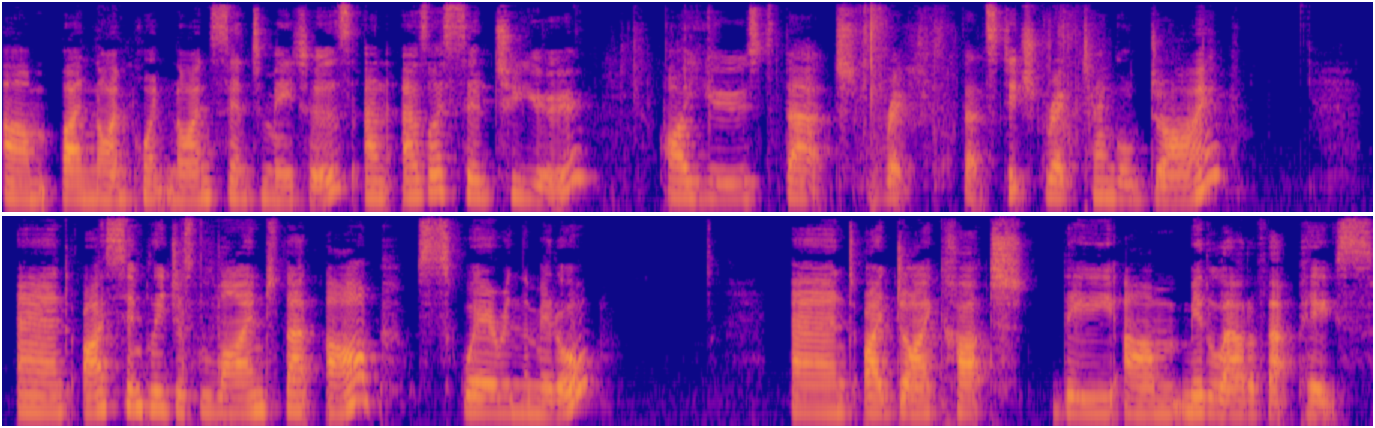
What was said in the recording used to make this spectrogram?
um, by 9.9 centimeters. And as I said to you, I used that, rect that stitched rectangle die and I simply just lined that up square in the middle and I die cut the um, middle out of that piece.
